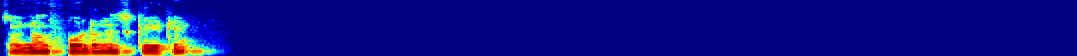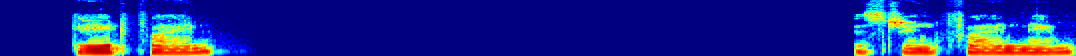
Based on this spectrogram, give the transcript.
so now folder is created. Create file. String file name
